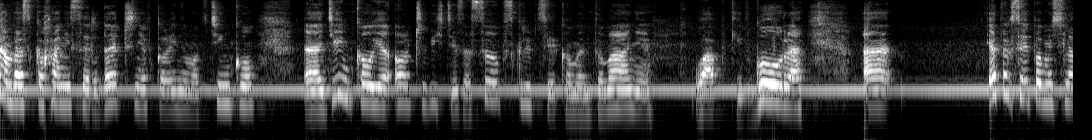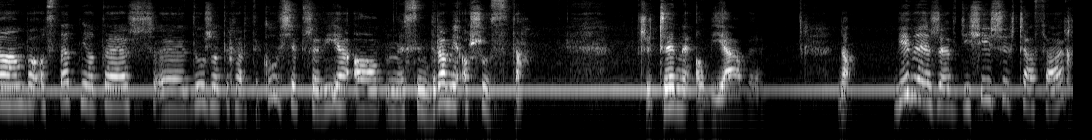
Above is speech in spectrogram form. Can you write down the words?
Witam Was, kochani, serdecznie w kolejnym odcinku. E, Dziękuję oczywiście za subskrypcję, komentowanie, łapki w górę. E, Ja tak sobie pomyślałam, bo ostatnio też e, dużo tych artykułów się przewija o mm, syndromie oszusta. Przyczyny, objawy. No, wiemy, że w dzisiejszych czasach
